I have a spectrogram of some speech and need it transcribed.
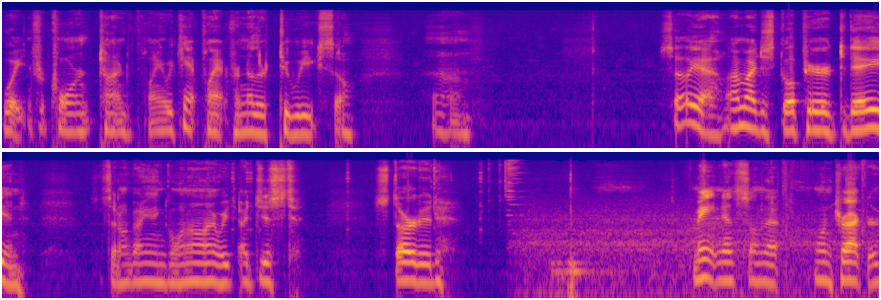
waiting for corn time to plant. We can't plant for another two weeks, so um, so yeah, I might just go up here today and since I don't got anything going on, we, I just started maintenance on that one tractor.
